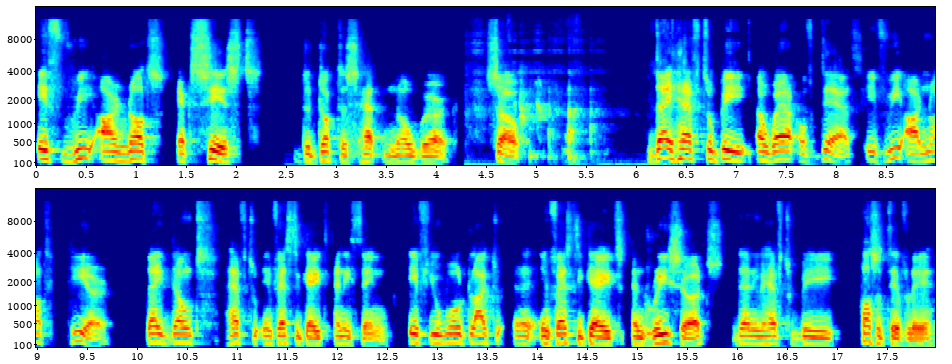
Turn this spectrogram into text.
if we are not exist the doctors had no work. So they have to be aware of that. If we are not here, they don't have to investigate anything. If you would like to uh, investigate and research, then you have to be positively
